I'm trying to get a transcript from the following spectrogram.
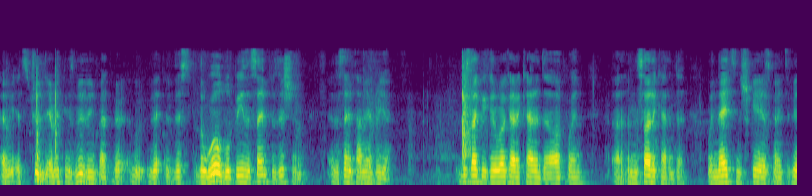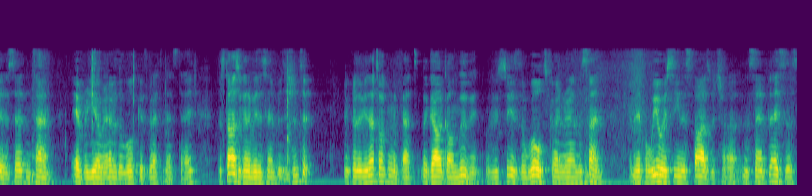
I mean, it's true that everything is moving, but this, the world will be in the same position at the same time every year just like you can work out a calendar of when, uh, in the solar calendar, when Nate's and Shkia is going to be at a certain time every year, whenever the world gets back to that stage, the stars are going to be in the same position too. Because if you're not talking about the Galgal moving, what we see is the world's going around the sun, and therefore we're always seeing the stars which are in the same places.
